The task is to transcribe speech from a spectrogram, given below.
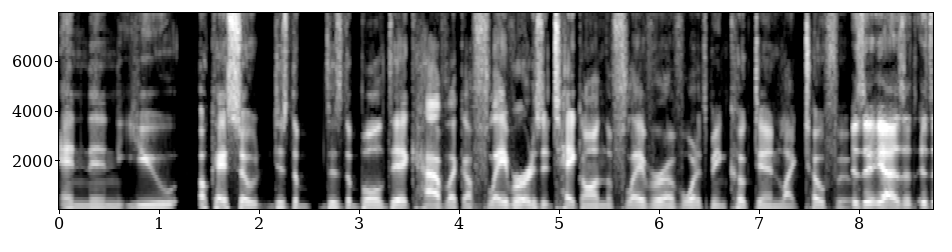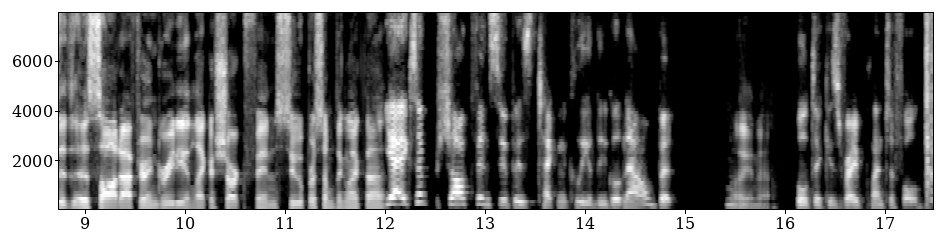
and then you okay. So does the does the bull dick have like a flavor, or does it take on the flavor of what it's being cooked in, like tofu? Is it yeah? Is it is it a sought after ingredient like a shark fin soup or something like that? yeah, except shark fin soup is technically illegal now, but Well, you know, bull dick is very plentiful.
